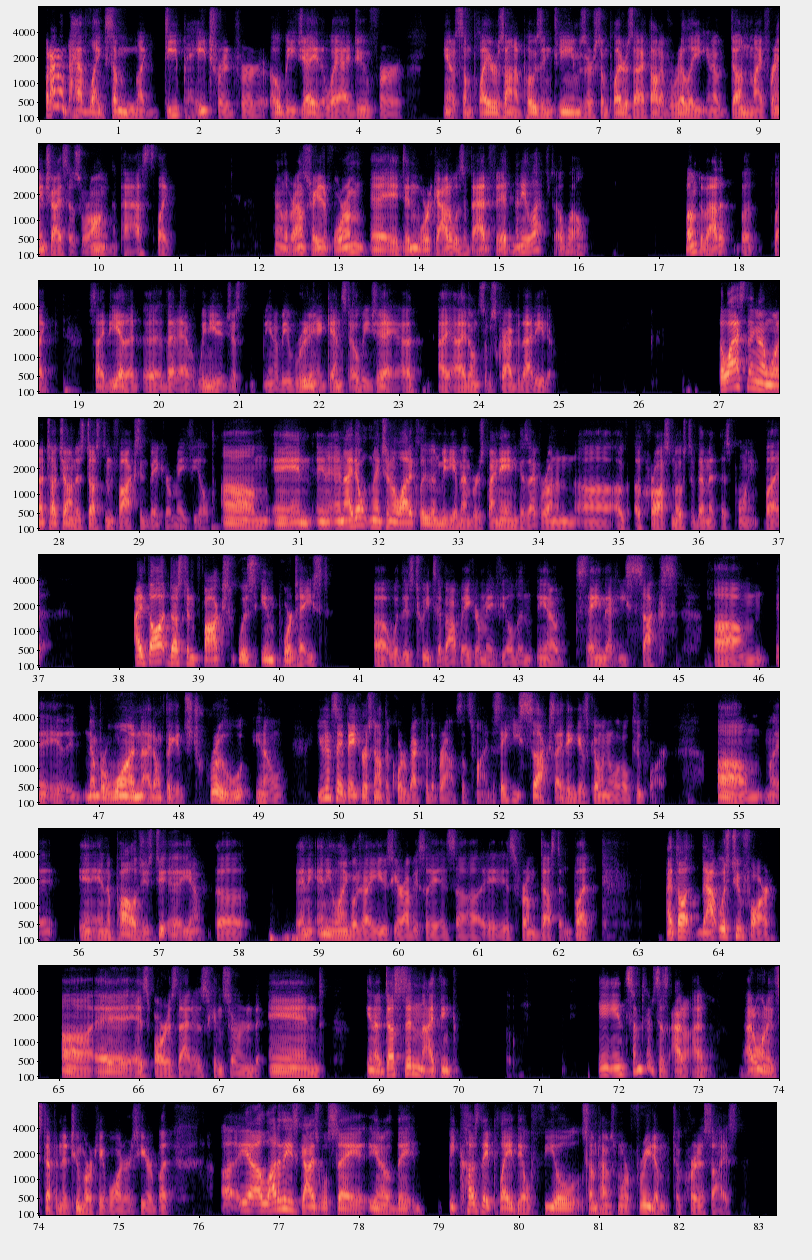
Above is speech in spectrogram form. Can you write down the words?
But I don't have like some like deep hatred for OBJ the way I do for, you know, some players on opposing teams or some players that I thought have really, you know, done my franchises wrong in the past. Like, you know, the Browns traded for him. It didn't work out. It was a bad fit, and then he left. Oh well bummed about it, but like this idea that uh, that uh, we need to just you know be rooting against OBJ, uh, I I don't subscribe to that either. The last thing I want to touch on is Dustin Fox and Baker Mayfield. Um, and, and, and I don't mention a lot of Cleveland media members by name because I've run uh, across most of them at this point. But I thought Dustin Fox was in poor taste uh, with his tweets about Baker Mayfield and, you know, saying that he sucks um, it, number one, I don't think it's true. You know, you can say Baker's not the quarterback for the Browns. That's fine. To say he sucks, I think, is going a little too far. Um, and, and apologies to uh, you know the any any language I use here obviously is uh is from Dustin, but I thought that was too far uh as far as that is concerned. And you know, Dustin, I think, and sometimes says I don't I I don't want to step into too murky waters here, but uh, yeah, a lot of these guys will say, you know, they because they played, they'll feel sometimes more freedom to criticize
